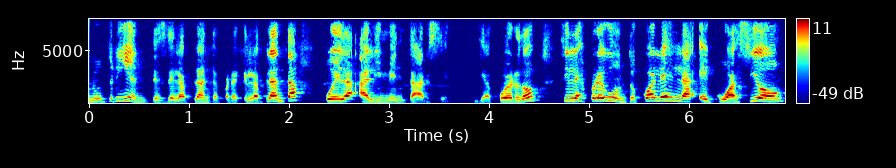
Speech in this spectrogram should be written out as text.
nutrientes de la planta, para que la planta pueda alimentarse, ¿de acuerdo? Si les pregunto, ¿cuál es la ecuación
